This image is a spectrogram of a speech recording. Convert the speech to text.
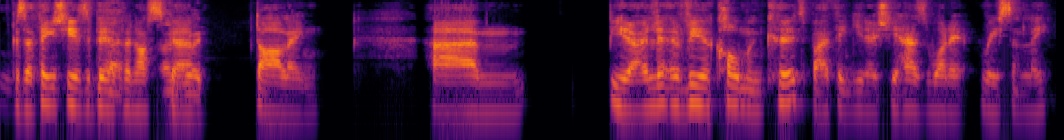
because I think she is a bit Yeah, of an Oscar darling. Um, you know, Olivia Colman could, but I think you know she has won it recently.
